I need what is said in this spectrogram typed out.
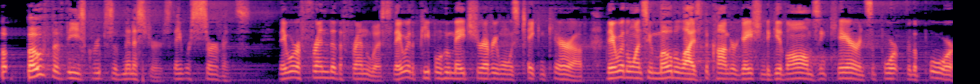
but both of these groups of ministers, they were servants. They were a friend of the friendless. They were the people who made sure everyone was taken care of. They were the ones who mobilized the congregation to give alms and care and support for the poor.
